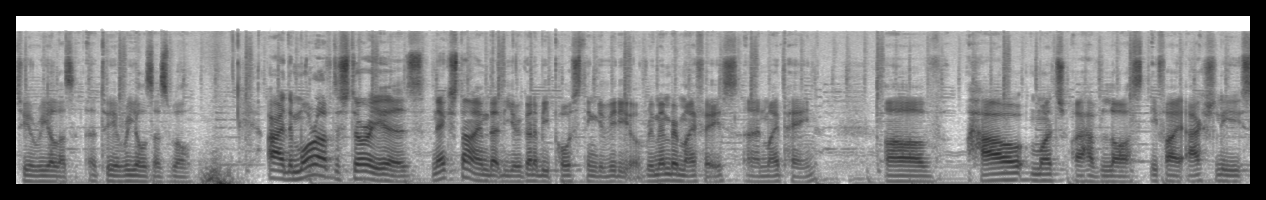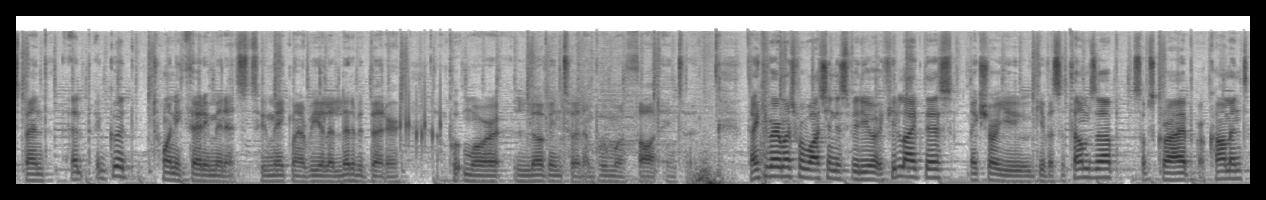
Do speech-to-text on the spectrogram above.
to your, uh, to your reels as well. All right, the moral of the story is next time that you're gonna be posting a video, remember my face and my pain of how much I have lost if I actually spent a, a, good 20, 30 minutes to make my reel a little bit better and put more love into it and put more thought into it. Thank you very much for watching this video. If you like this, make sure you give us a thumbs up, subscribe or comment.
